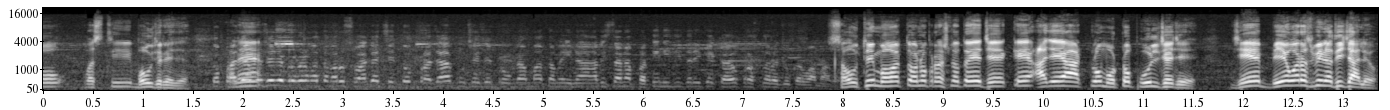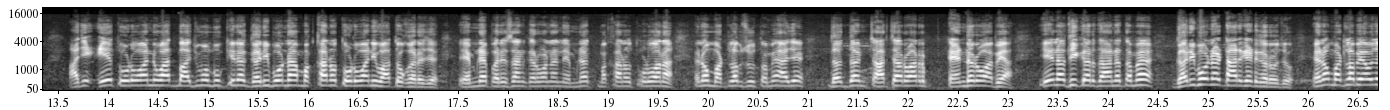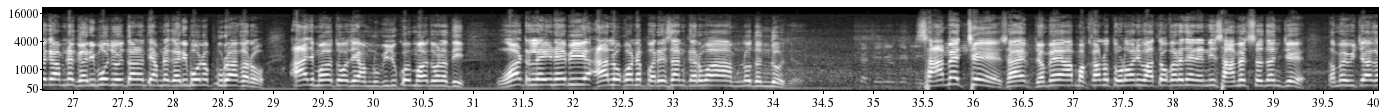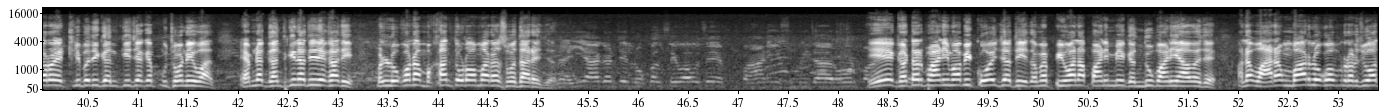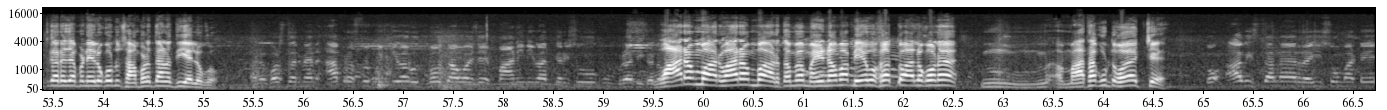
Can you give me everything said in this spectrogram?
વસ્તી બહુ જ રહે છે. તો અને પ્રજા પૂછે છે પ્રોગ્રામમાં તમારું સ્વાગત છે તો પ્રજા પૂછે છે પ્રોગ્રામમાં તમે આ વિસ્તારના પ્રતિનિધિ તરીકે કયો પ્રશ્ન રજૂ કરવામાં સૌથી મહત્ત્વનો પ્રશ્ન તો એ છે કે આજે આ આટલો મોટો પુલ છે જે જે બે વર્ષ બી નથી ચાલ્યો. આજે એ તોડવાની વાત બાજુમાં મૂકીને ગરીબોના મકાનો તોડવાની વાતો કરે છે. એમને પરેશાન કરવાના ને એમને જ મકાનો તોડવાના. એનો મતલબ શું? તમે આજે દસ દસ, ચાર ચાર વાર ટેન્ડરો આપ્યા. એ નથી કરતા અને તમે ગરીબોને ટાર્ગેટ કરો છો. એનો મતલબ એવો છે કે અમને ગરીબો જોઈતા નથી અમને ગરીબોને પૂરા કરો. આ જ મહત્ત્વ છે આમનું. બીજું કોઈ મહત્ત્વ નથી. વોટ લઈને બી આ લોકોને પરેશાન કરવા આમનો ધંધો છે. સામે જ છે. સાહેબ તમે આ મકાનો તોડવાની વાતો કરે છે ને એની સામે જ સદન છે. તમે વિચાર કરો એટલી બધી ગંદકી છે કે પૂછો નહીં વાત. એમને ગંદકી નથી દેખાતી પણ લોકોના મકાન તોડવામાં રસ વધારે છે. પાણી એ ગટર પાણીમાં બી કોઈ જ નથી. તમે પીવાના પાણીમાં બી ગંદુ પાણી આવે છે. અને વારંવાર લોકો રજૂઆત કરે છે પણ એ લોકોનું સાંભળતા નથી એ લોકો. વારંવાર વારંવાર. તમે મહિનામાં બે વખત તો આ લોકોને માથાકૂટ હોય જ છે. આ વિસ્તારના રહીશો માટે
